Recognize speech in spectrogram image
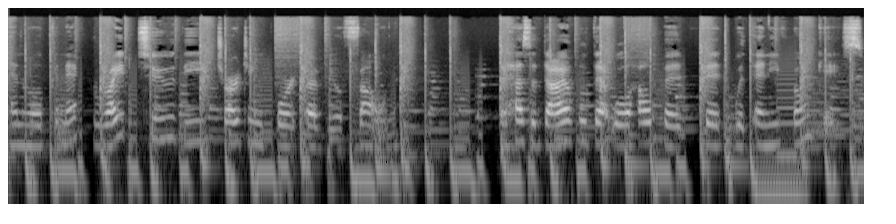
and will connect right to the charging port of your phone. Has a dial that will help it fit with any phone case.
